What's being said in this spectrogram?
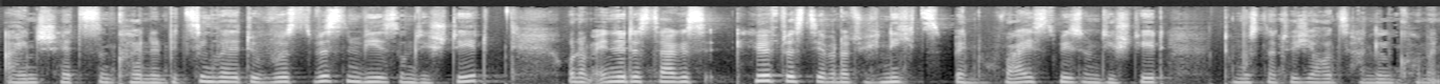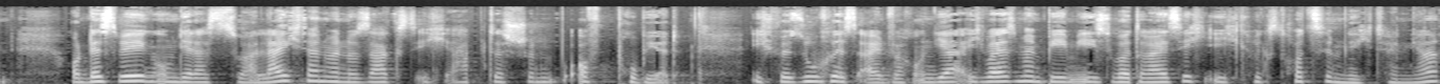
einschätzen können, beziehungsweise du wirst wissen, wie es um dich steht. Und am Ende des Tages hilft es dir aber natürlich nichts, wenn du weißt, wie es um dich steht. Du musst natürlich auch ins Handeln kommen. Und deswegen, um dir das zu erleichtern, wenn du sagst, ich habe das schon oft probiert, ich versuche es einfach. Und ja, ich weiß, mein BMI ist über 30, ich krieg's trotzdem nicht hin, ja.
